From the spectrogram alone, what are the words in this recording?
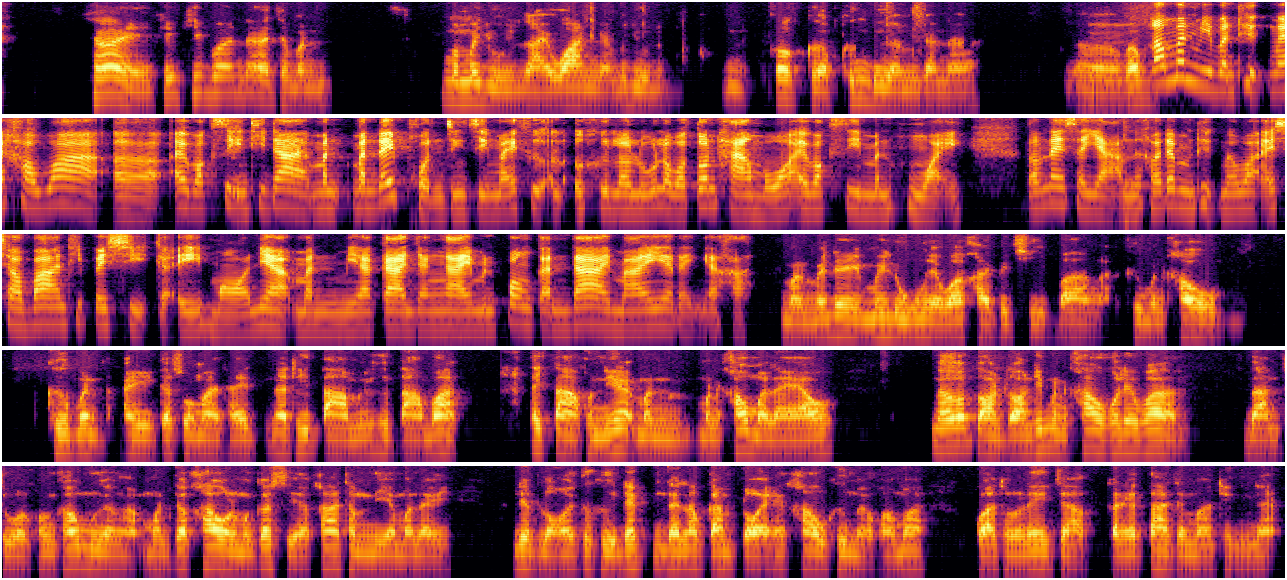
ใช่คิดคิดว่าน่าจะมันมันมาอยู่หลายวันไงมาอยู่ก็เกือบครึ่งเดือนเหมือนกันนะ เออก็แล้วมันมีบันทึกไหมคะว่าเอ่อไอ้วัคซีนที่ได้มันมันได้ผลจริงๆไหมคือเออคือเรารู้แล้วว่าต้นทางบอกว่าไอ้วัคซีนมันห่วย แล้วในสยามเนี่ยเขาได้บันทึกไหมว่าไอ้ชาวบ้านที่ไปฉีดกับไอ้หมอเนี่ยมันมีอาการยังไงมันป้องกันได้ไหมอะไรอย่างเงี้ยค่ะ มันไม่ได้ไม่รู้ไงว่าใครไปฉีดบ้างอะคือมันเข้า คือมันไอกระทรวงมหาดไทยหน้าที่ตามนี่คือตามว่า ไอ้ตาคนเนี้ยมันมันเข้ามาแล้ว แล้วก็ตอนตอนที่มันเข้าเขาเรียกว่าด่านตรวจคนเข้าเมืองอะมันก็เข้าแล้วมันก็เสียค่าธรรมเนียมอะไร เรียบร้อยก็คือได้ได้รับการปล่อยให้เข้าคือหมายความว่ากว่าโทรเลขจากกาเลต้าจะมาถึงเนี่ย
